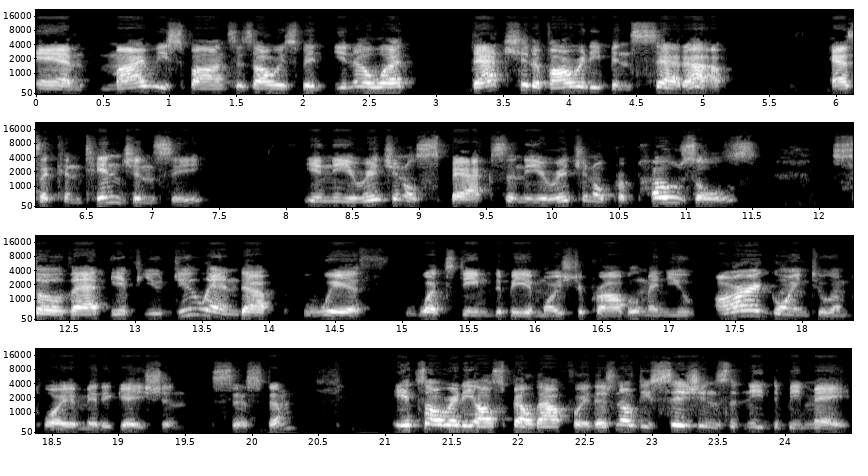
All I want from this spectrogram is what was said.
And my response has always been, you know what? That should have already been set up as a contingency in the original specs and the original proposals so that if you do end up with what's deemed to be a moisture problem and you are going to employ a mitigation system, it's already all spelled out for you. There's no decisions that need to be made.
